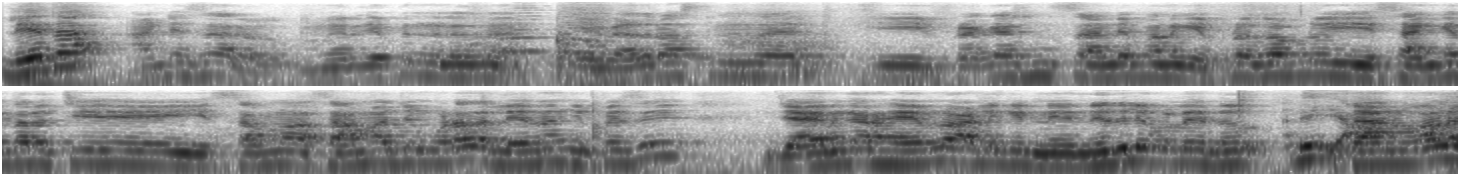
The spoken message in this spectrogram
లేదా? అంటే సార్ మీరు చెప్పింది నిజమే. ఈ వెదర్ వస్తుంది ఈ ప్రికాషన్స్ అంటే మనకి ఎప్పటికప్పుడు ఈ సంకేతాలు వచ్చి ఈ సమా కూడా లేదని చెప్పేసి జగన్ గారి హయాంలో వాళ్ళకి నిధులు ఇవ్వలేదు. దానివల్ల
